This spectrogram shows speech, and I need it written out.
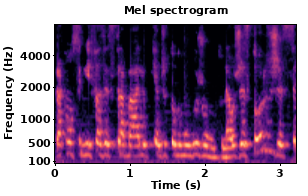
para conseguir fazer esse trabalho que é de todo mundo junto. Né? O gestor de GC,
